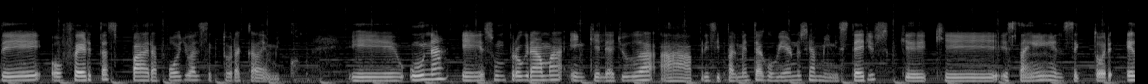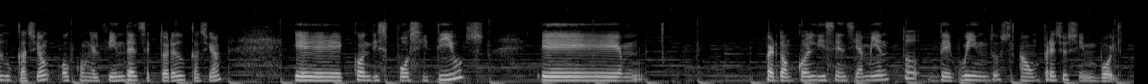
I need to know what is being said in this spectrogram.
de ofertas para apoyo al sector académico. Eh, una es un programa en que le ayuda a, principalmente a gobiernos y a ministerios que, están en el sector educación o con el fin del sector educación, eh, con dispositivos, eh, perdón, con licenciamiento de Windows a un precio simbólico.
